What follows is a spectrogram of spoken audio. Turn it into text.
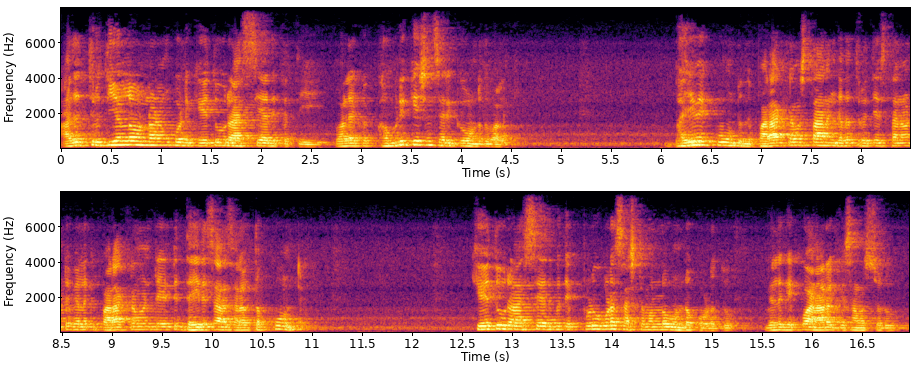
అదే తృతీయంలో ఉండడం కొన్ని కేతు రాశ్యాధిపతి వాళ్ళ యొక్క కమ్యూనికేషన్ సరిగ్గా ఉండదు వాళ్ళకి. భయం ఎక్కువ ఉంటుంది. పరాక్రమ స్థానం కదా తృతీయ స్థానం అంటే వీళ్ళకి పరాక్రమం అంటే ఏంటి? ధైర్య సాహసాలు అవి తక్కువ ఉంటాయి. కేతు రాశ్యాధిపతి ఎప్పుడూ కూడా సష్టమంలో ఉండకూడదు. వీళ్ళకి ఎక్కువ అనారోగ్య సమస్యలు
